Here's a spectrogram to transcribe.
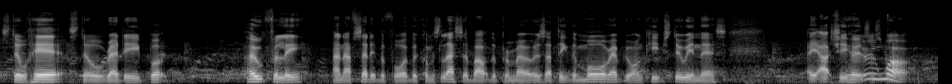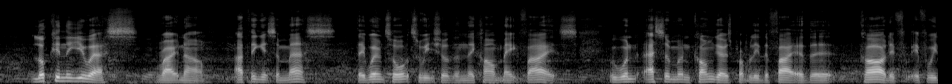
still here, still ready, but hopefully, and I've said it before, it becomes less about the promoters. I think the more everyone keeps doing this, it actually hurts Doing what? look in the US right now. I think it's a mess. They won't talk to each other and they can't make fights. We wouldn't. Essam and Kongo is probably the fight of the card. If, if we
